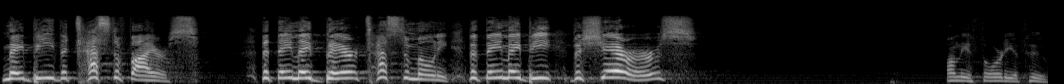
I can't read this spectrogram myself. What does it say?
may be the testifiers, that they may bear testimony, that they may be the sharers on the authority of who?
